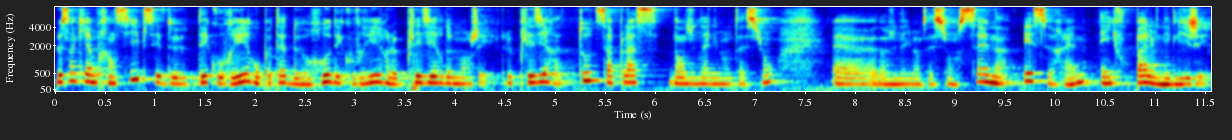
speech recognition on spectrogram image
Le cinquième principe, c'est de découvrir ou peut-être de redécouvrir le plaisir de manger. Le plaisir a toute sa place dans une alimentation, euh, dans une alimentation saine et sereine, et il ne faut pas le négliger.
